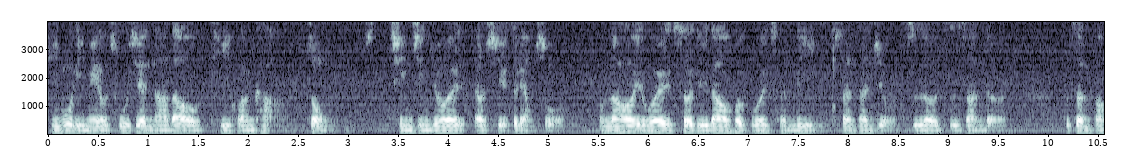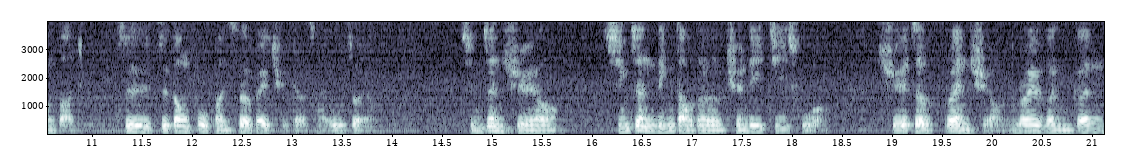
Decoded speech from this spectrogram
题目里面有出现拿到提款卡这种情形，就会要写这两说，然后也会涉及到会不会成立三三九之二之三的不正方法，是自动付款设备取得财务罪哦。行政学哦，行政领导的权力基础哦，学者 French 哦，Raven 跟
